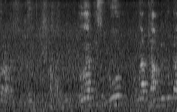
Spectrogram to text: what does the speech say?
করা লাগবে। ওনার কিছু ভুল ওনার দাম্ভিকতা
